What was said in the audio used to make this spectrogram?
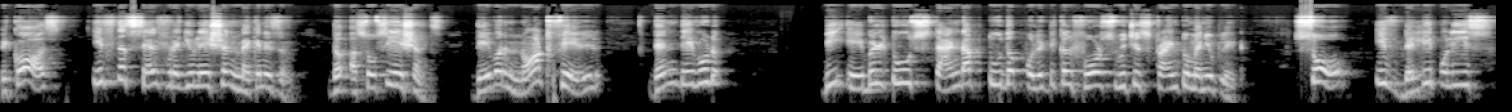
because if the self regulation mechanism, the associations, they were not failed, then they would be able to stand up to the political force which is trying to manipulate. So, if Delhi Police,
